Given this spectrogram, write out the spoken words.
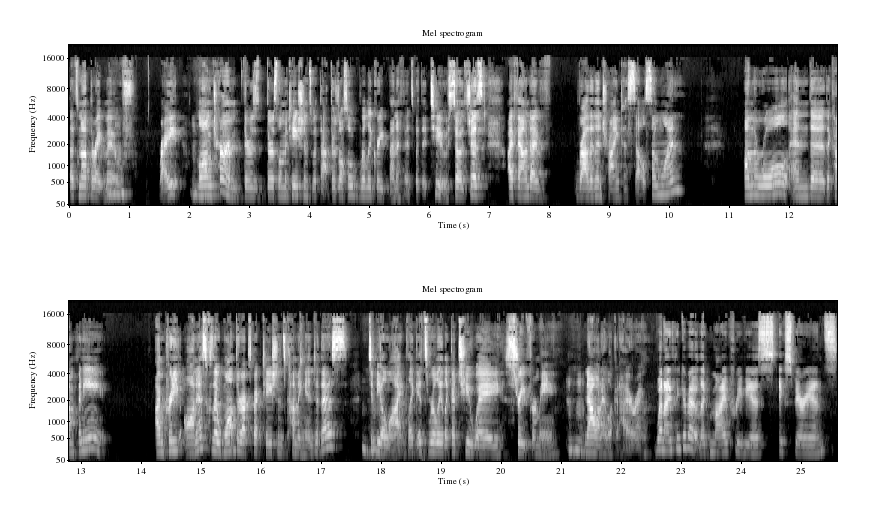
that's not the right move mm-hmm. Right mm-hmm. long term there's there's limitations with that there's also really great benefits with it too so it's just i found i've rather than trying to sell someone on the role and the the company i'm pretty honest because i want their expectations coming into this mm-hmm. to be mm-hmm. aligned. Like it's really like a two way street for me mm-hmm. now when I look at hiring. When I think about like my previous experience,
